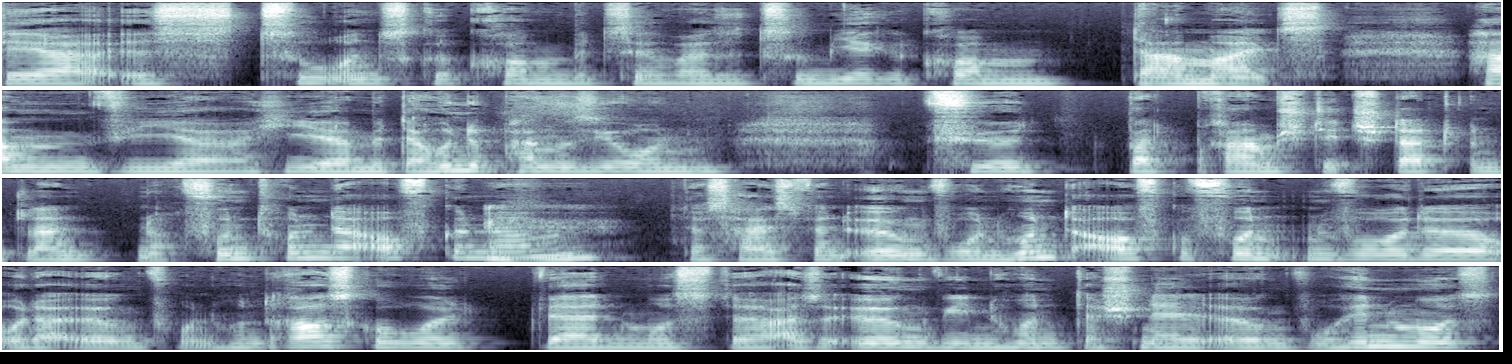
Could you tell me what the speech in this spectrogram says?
Der ist zu uns gekommen, beziehungsweise zu mir gekommen. Damals haben wir hier mit der Hundepension für Bad Bramstedt Stadt und Land noch Fundhunde aufgenommen. Das heißt, wenn irgendwo ein Hund aufgefunden wurde oder irgendwo ein Hund rausgeholt werden musste, also irgendwie ein Hund, der schnell irgendwo hin muss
